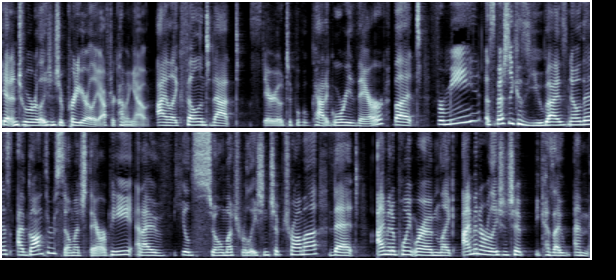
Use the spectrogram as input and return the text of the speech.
get into a relationship pretty early after coming out. I like fell into that stereotypical category there. But for me, especially because you guys know this, I've gone through so much therapy and I've healed so much relationship trauma that I'm at a point where I'm like, I'm in a relationship because I am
